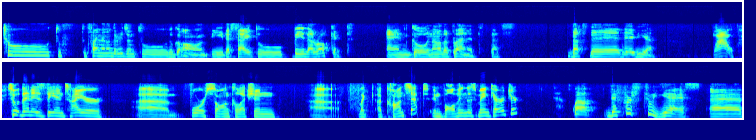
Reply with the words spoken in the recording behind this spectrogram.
to to to find another reason to, to go on, he decided to build a rocket and go in another planet. That's that's the the idea. Wow. So then, is the entire um, four song collection uh, like a concept involving this main character? Well, the first two years, uh,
